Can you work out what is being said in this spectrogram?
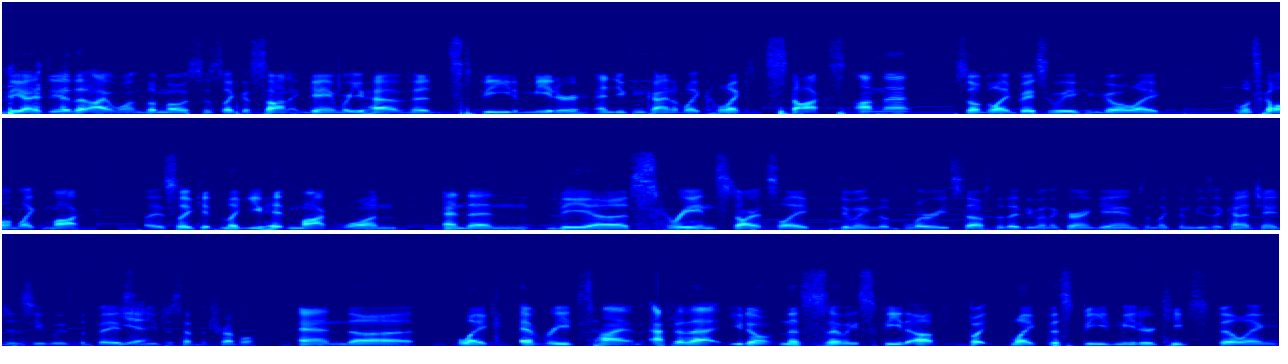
the idea that I want the most is like a Sonic game where you have a speed meter and you can kind of like collect stocks on that. So like basically you can go like, let's call them like Mach. So you could like you hit Mach one and then the uh, screen starts like doing the blurry stuff that they do in the current games and like the music kind of changes. You lose the bass Yeah. and you just have the treble. And uh, like every time after that you don't necessarily speed up, but like the speed meter keeps filling.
